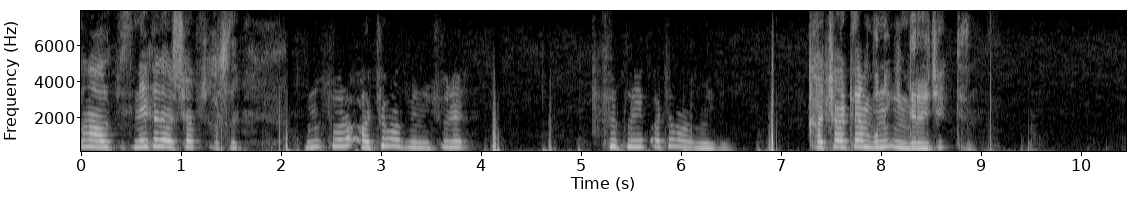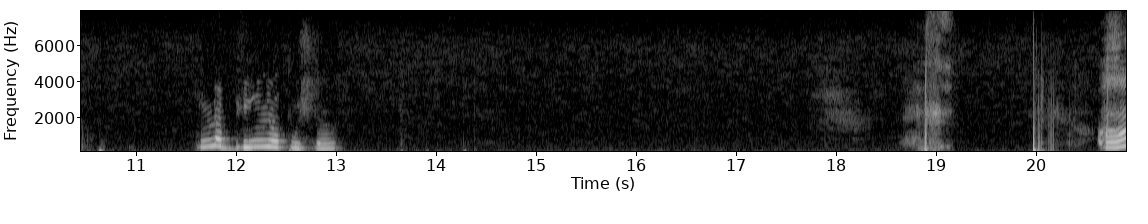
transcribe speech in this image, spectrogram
Ulan Alpis ne kadar şapşalsın. Bunu sonra açamaz mıydın? Şöyle tıklayıp açamaz mıydın? Kaçarken bunu indirecektin. Bunda beyin yokmuş ya. Aha.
